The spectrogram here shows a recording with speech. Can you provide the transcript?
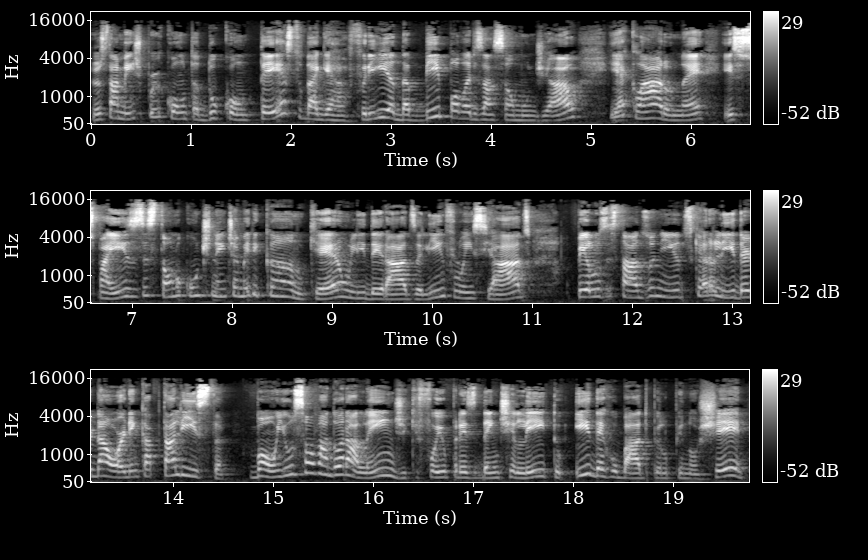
justamente por conta do contexto da Guerra Fria, da bipolarização mundial, e é claro, né, esses países estão no continente americano, que eram liderados ali, influenciados pelos Estados Unidos, que era líder da ordem capitalista. Bom, e o Salvador Allende, que foi o presidente eleito e derrubado pelo Pinochet,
